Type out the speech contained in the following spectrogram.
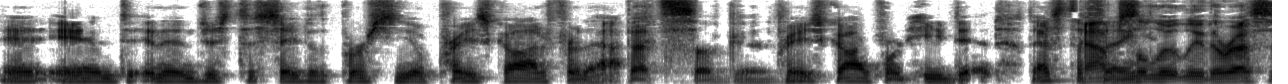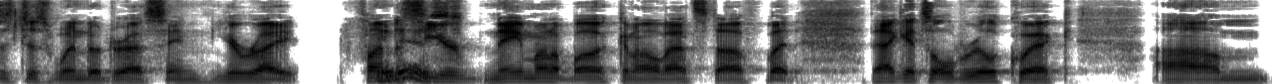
Yes. and, and and then just to say to the person, you know, praise God for that. That's so good. Praise God for what He did. That's the absolutely. thing. The rest is just window dressing. You're right. Fun It to is. see your name on a book and all that stuff, but that gets old real quick. Um,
